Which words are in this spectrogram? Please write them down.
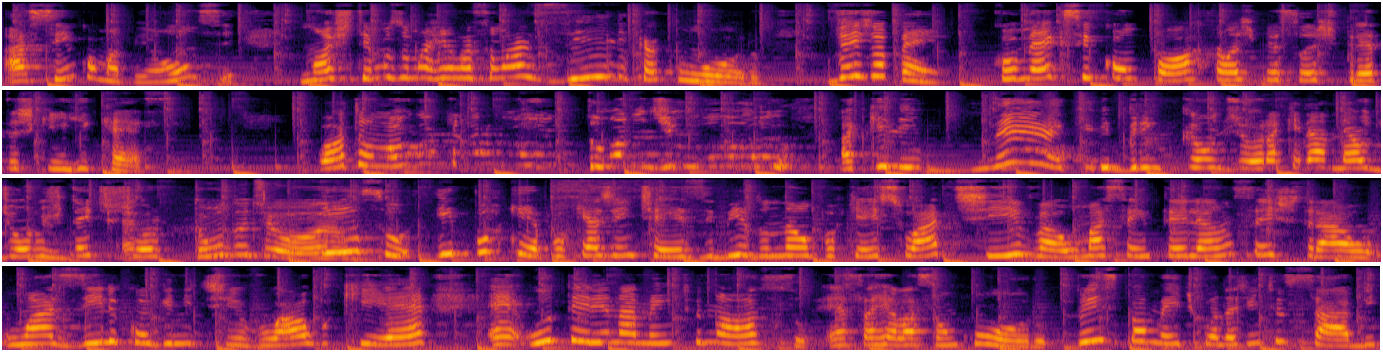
assim como a Beyoncé, nós temos uma relação asílica com o ouro. Veja bem, como é que se comportam as pessoas pretas que enriquecem? Botam logo aquela correntona de ouro, aquele, né, aquele brincão de ouro, aquele anel de ouro, os dentes é de ouro. Tudo de ouro. Isso. E por quê? Porque a gente é exibido? Não, porque isso ativa uma centelha ancestral, um asilo cognitivo, algo que é, é uterinamente nosso, essa relação com o ouro. Principalmente quando a gente sabe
